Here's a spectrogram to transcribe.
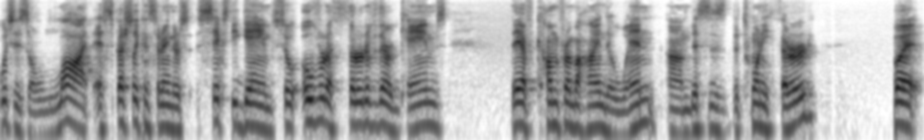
which is a lot, especially considering there's 60 games. So over a third of their games, they have come from behind to win. Um, this is the 23rd, but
